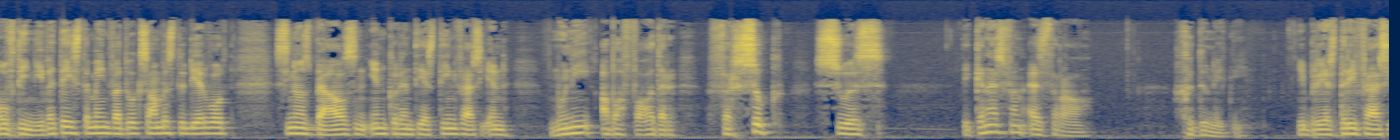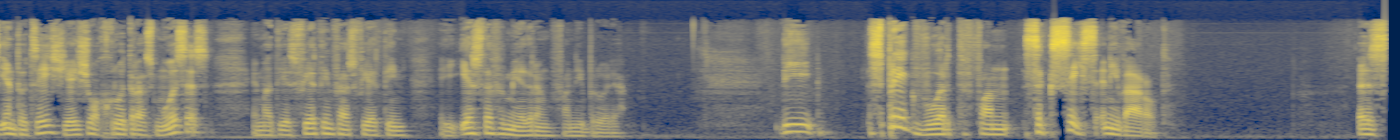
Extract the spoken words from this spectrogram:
of die Nuwe Testament wat ook saam bestudeer word, sien ons behels in 1 Korintiërs 10 vers 1 moenie Abba Vader versoek soos die kinders van Israel gedoen het nie. Hebreërs 3 vers 1 tot 6 Yeshua groter as Moses en Matteus 14 vers 14 die eerste vermeerdering van die brode. Die spreekwoord van sukses in die wêreld is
